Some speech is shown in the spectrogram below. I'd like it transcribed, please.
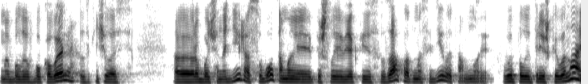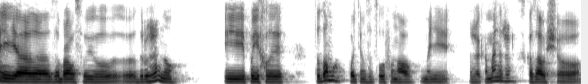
ми були в Буковелі. Закінчилась е, робоча неділя, субота. Ми пішли в якийсь заклад, ми сиділи там, ну і випили трішки вина, і я забрав свою е, дружину і поїхали додому. Потім зателефонував мені Жека менеджер, сказав, що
